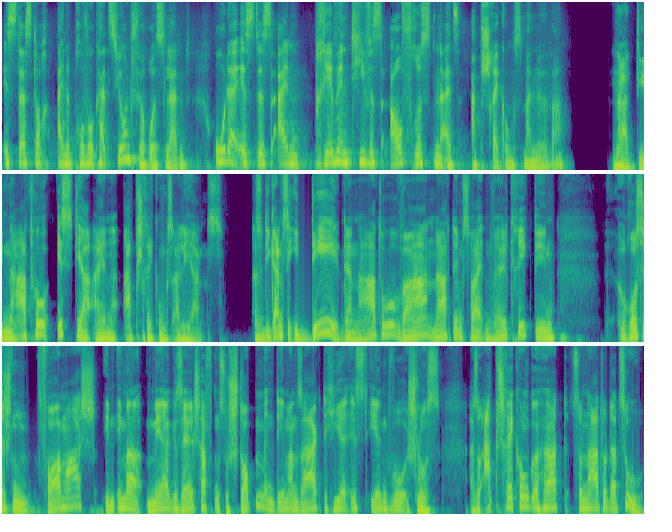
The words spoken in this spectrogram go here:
ist das doch eine Provokation für Russland. Oder ist es ein präventives Aufrüsten als Abschreckungsmanöver? Na, die NATO ist ja eine Abschreckungsallianz. Also die ganze Idee der NATO war nach dem Zweiten Weltkrieg den russischen Vormarsch in immer mehr Gesellschaften zu stoppen, indem man sagt, hier ist irgendwo Schluss. Also Abschreckung gehört zur NATO dazu.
